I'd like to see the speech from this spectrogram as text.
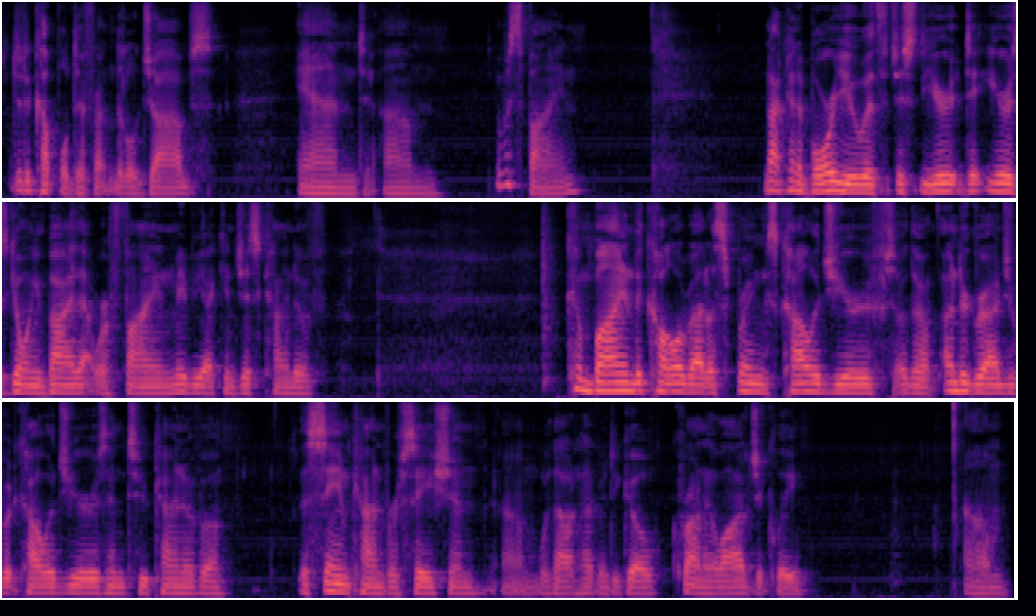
She did a couple different little jobs, and um, it was fine. Not going to bore you with just year, years going by that were fine. Maybe I can just kind of combine the Colorado Springs college years or the undergraduate college years into kind of a the same conversation um, without having to go chronologically. Um,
